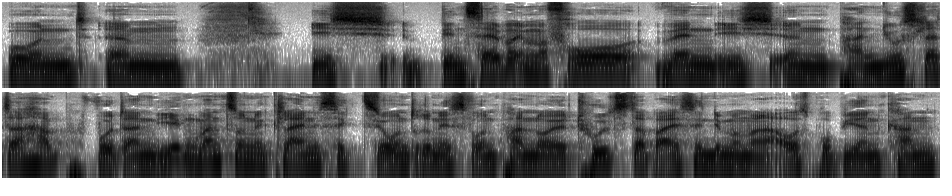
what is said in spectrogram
Und ähm, ich bin selber immer froh, wenn ich ein paar Newsletter habe, wo dann irgendwann so eine kleine Sektion drin ist, wo ein paar neue Tools dabei sind, die man mal ausprobieren kann.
